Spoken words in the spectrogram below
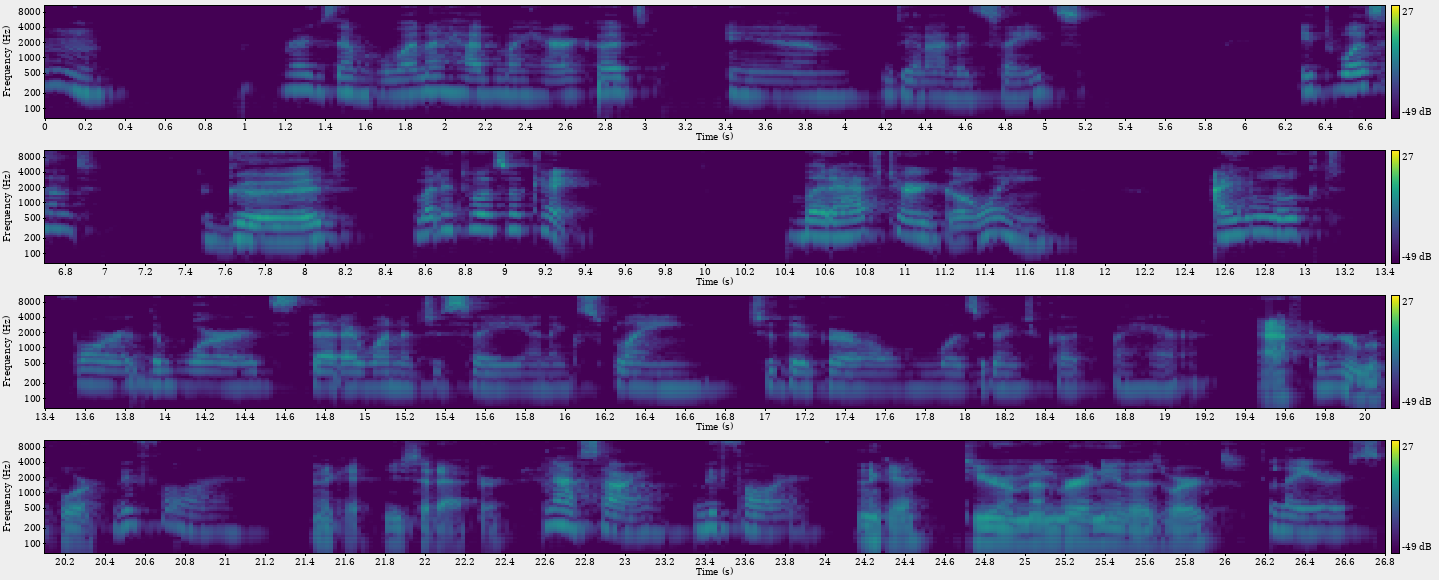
Hmm. For example, when I had my haircut in the United States, it wasn't good, but it was okay. But after going, I looked for the words that I wanted to say and explain to the girl who was going to cut my hair After or before? before. Okay, you said after. No, sorry, before Okay. Do you remember any of those words? layers.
